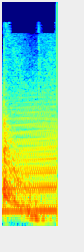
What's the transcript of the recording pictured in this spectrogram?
you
